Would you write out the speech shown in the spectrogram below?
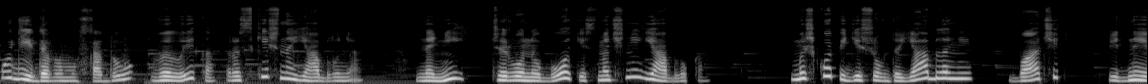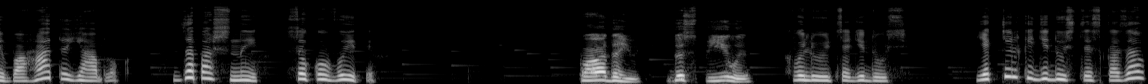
У дідовому саду велика розкішна яблуня. На ній червонобокі смачні яблука. Мишко підійшов до яблуні, бачить, під нею багато яблук, запашних, соковитих. падають, доспіли. хвилюється дідусь. Як тільки дідусь це сказав,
